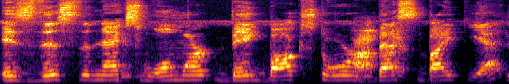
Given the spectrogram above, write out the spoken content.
Is this the next Walmart big box store I- best bike yet?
